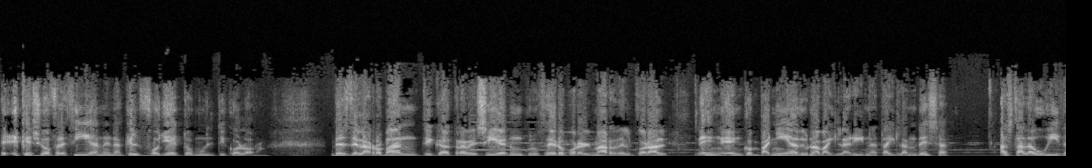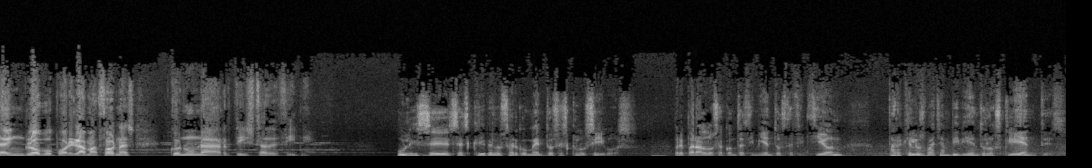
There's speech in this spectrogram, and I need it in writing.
eh, que se ofrecían en aquel folleto multicolor. Desde la romántica travesía en un crucero por el mar del Coral, en, en compañía de una bailarina tailandesa, hasta la huida en globo por el Amazonas con una artista de cine. Ulises escribe los argumentos exclusivos, prepara los acontecimientos de ficción para que los vayan viviendo los clientes,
